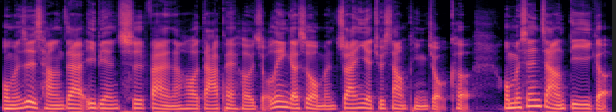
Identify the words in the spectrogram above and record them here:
我们日常在一边吃饭然后搭配喝酒，另一个是我们专业去上品酒课。我们先讲第一个，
